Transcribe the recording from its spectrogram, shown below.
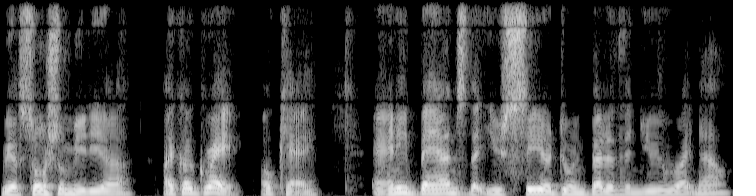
we have social media. I go, great. Okay. Any bands that you see are doing better than you right now?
